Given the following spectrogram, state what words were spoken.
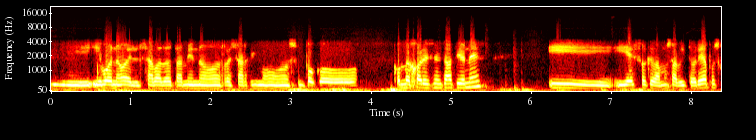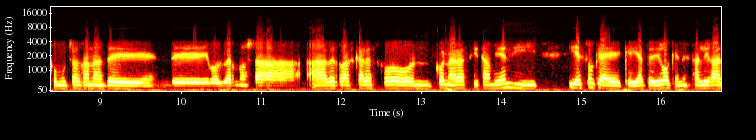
Y, bueno, el sábado también nos resarcimos un poco con mejores sensaciones y, eso que vamos a Vitoria, pues con muchas ganas de, volvernos a, ver las caras con, con Araski también y, eso que, ya te digo que en esta liga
